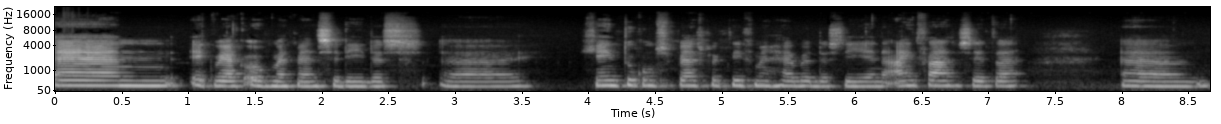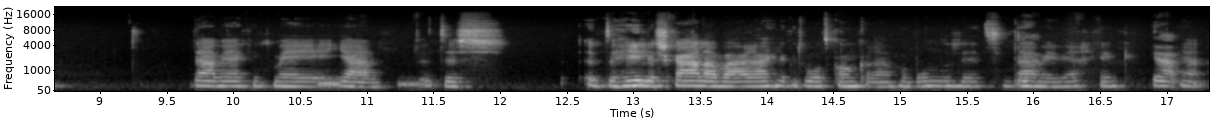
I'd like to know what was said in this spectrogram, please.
En ik werk ook met mensen die dus eh, geen toekomstperspectief meer hebben, dus die in de eindfase zitten. Ehm, daar werk ik mee. Ja, het is het de hele scala waar eigenlijk het woord kanker aan verbonden zit. Daarmee werk ik. Ja. Ja.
